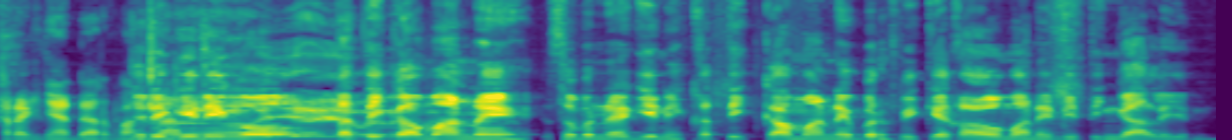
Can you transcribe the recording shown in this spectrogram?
Keren nyadar banget. Jadi gini Oh, ngo, iya, iya, ketika maneh sebenarnya gini, ketika maneh berpikir kalau maneh ditinggalin,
